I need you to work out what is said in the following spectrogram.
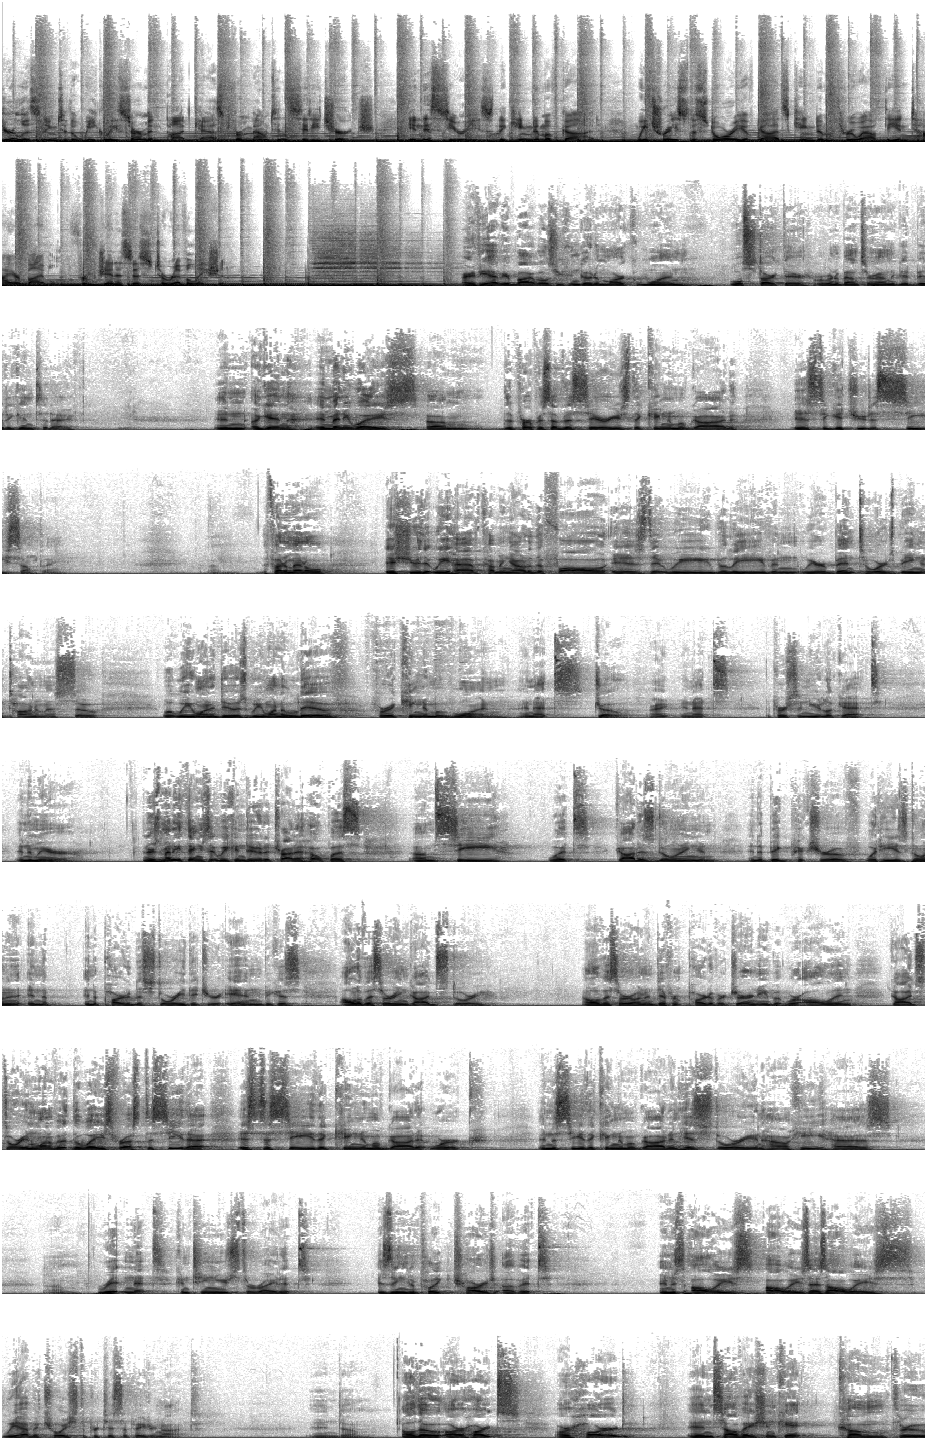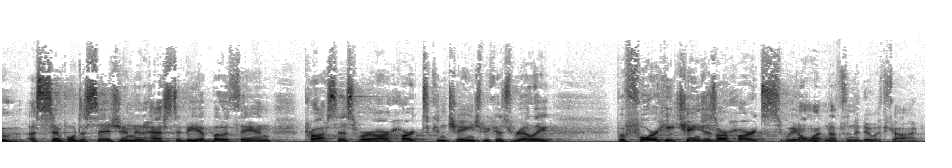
You're listening to the weekly sermon podcast from Mountain City Church. In this series, The Kingdom of God, we trace the story of God's kingdom throughout the entire Bible, from Genesis to Revelation. All right, if you have your Bibles, you can go to Mark 1. We'll start there. We're going to bounce around a good bit again today. And again, in many ways, um, the purpose of this series, The Kingdom of God, is to get you to see something. Fundamental issue that we have coming out of the fall is that we believe and we are bent towards being autonomous. So, what we want to do is we want to live for a kingdom of one, and that's Joe, right? And that's the person you look at in the mirror. And there's many things that we can do to try to help us um, see what God is doing and, and the big picture of what He is doing in the, in the part of the story that you're in, because all of us are in God's story. All of us are on a different part of our journey, but we're all in God's story. And one of the ways for us to see that is to see the kingdom of God at work and to see the kingdom of God and His story and how He has um, written it, continues to write it, is in complete charge of it and it's always, always, as always, we have a choice to participate or not. And um, although our hearts are hard and salvation can't come through a simple decision, it has to be a both and process where our hearts can change because really, before He changes our hearts, we don't want nothing to do with God.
